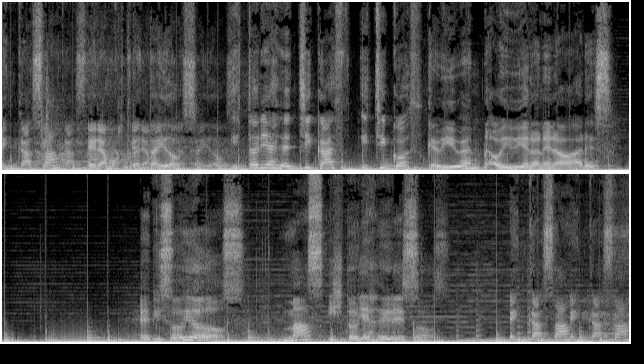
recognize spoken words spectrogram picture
En casa éramos 32. Historias de chicas y chicos que viven o vivieron en hogares. Episodio 2. Más historias de egresos. En casa, en casa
